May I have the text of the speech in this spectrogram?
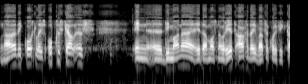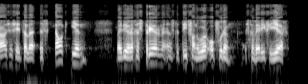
nadat die kortlys opgestel is en uh, die manne het dan mos nou reeds aangedui wat se kwalifikasies het hulle is elkeen by die registreerende instituut van hoër opvoeding is geverifieer.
